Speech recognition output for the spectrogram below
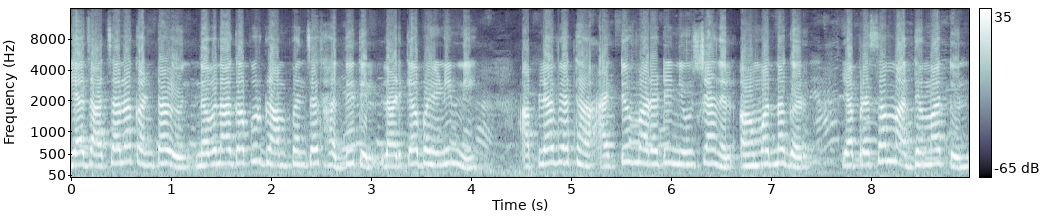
या जाचाला कंटाळून नवनागापूर ग्रामपंचायत हद्दीतील लाडक्या बहिणींनी आपल्या व्यथा active Marathi news channel Ahmednagar या प्रसार माध्यमातून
